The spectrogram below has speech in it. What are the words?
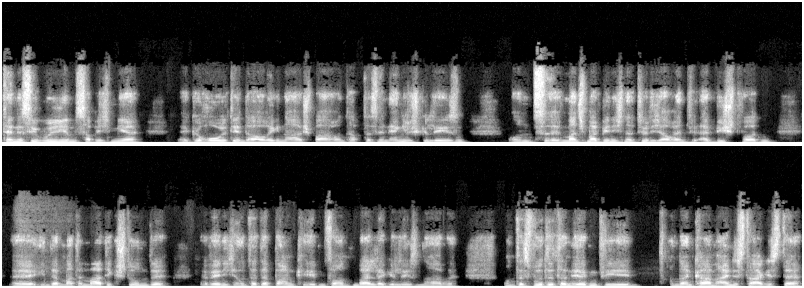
Tennessee Williams, habe ich mir geholt in der Originalsprache und habe das in Englisch gelesen. Und äh, manchmal bin ich natürlich auch erwischt worden äh, in der Mathematikstunde, wenn ich unter der Bank eben Thornton Wilder gelesen habe. Und das wurde dann irgendwie, und dann kam eines Tages der, äh,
